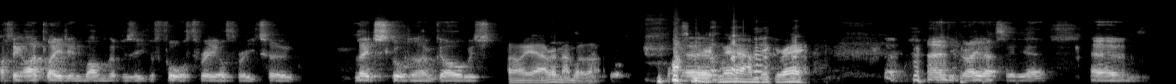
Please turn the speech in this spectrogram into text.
I think I played in one that was either four three or three two. Ledge scored an own goal, which oh yeah, I remember that. Last minute winner, Andy Gray. Andy Gray, that's it, yeah. Um,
